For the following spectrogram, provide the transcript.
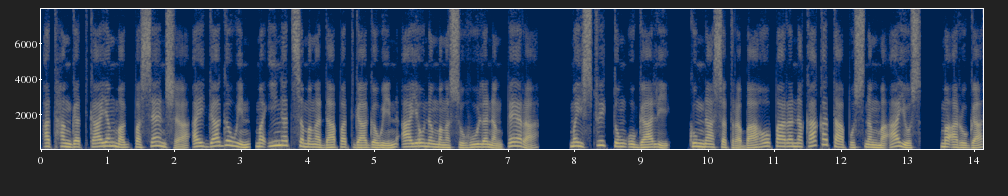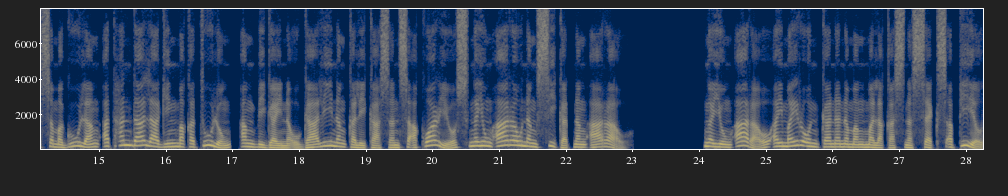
at hanggat kayang magpasensya ay gagawin, maingat sa mga dapat gagawin ayaw ng mga suhulan ng pera, may striktong ugali, kung nasa trabaho para nakakatapos ng maayos, maaruga sa magulang at handa laging makatulong, ang bigay na ugali ng kalikasan sa Aquarius ngayong araw ng sikat ng araw. Ngayong araw ay mayroon ka na namang malakas na sex appeal,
